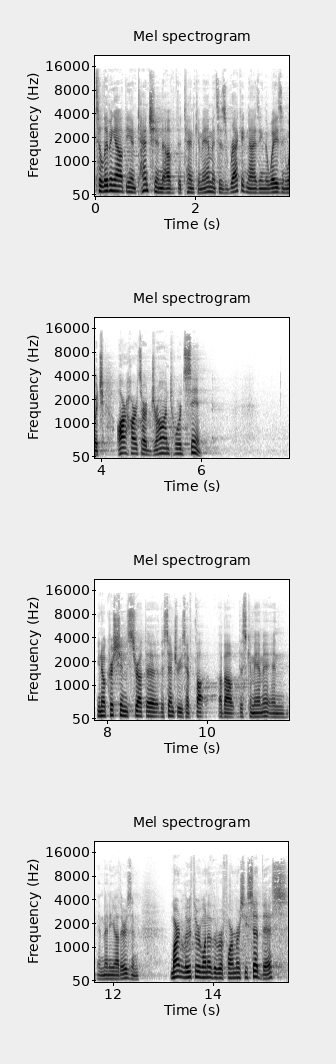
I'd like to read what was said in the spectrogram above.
to living out the intention of the Ten Commandments is recognizing the ways in which our hearts are drawn towards sin. You know, Christians throughout the, the centuries have thought about this commandment and, and many others. And Martin Luther, one of the reformers, he said this.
